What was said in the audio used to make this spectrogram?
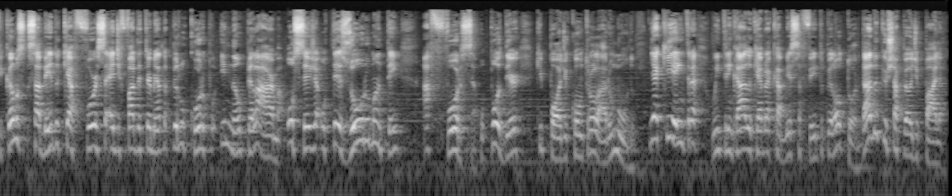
Ficamos sabendo que a força é de fato determinada pelo corpo e não pela arma. Ou seja, o tesouro mantém a força, o poder que pode controlar o mundo. E aqui entra o intrincado quebra-cabeça feito pelo autor. Dado que o chapéu de palha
